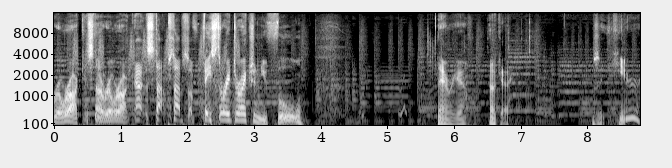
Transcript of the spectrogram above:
Real rock. It's not a real rock. Ah, stop, stop, stop. Face the right direction, you fool. There we go. Okay. Was it here?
